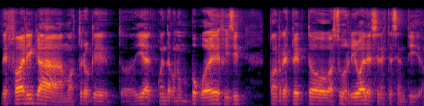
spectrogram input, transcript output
de fábrica, mostró que todavía cuenta con un poco de déficit con respecto a sus rivales en este sentido.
